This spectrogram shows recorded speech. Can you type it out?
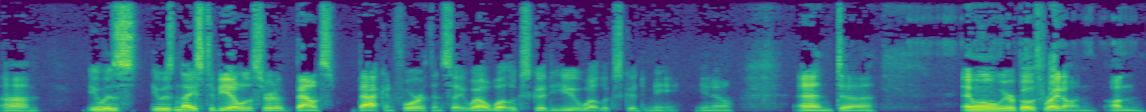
Um, it was it was nice to be able to sort of bounce back and forth and say, well, what looks good to you? What looks good to me? You know, and uh, and when we were both right on on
